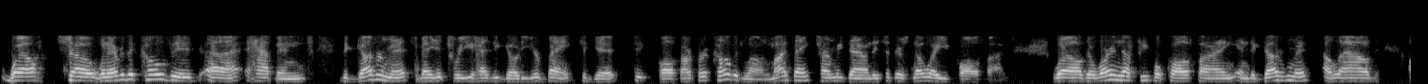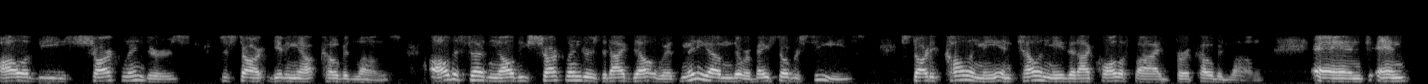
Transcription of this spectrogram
Well, so whenever the COVID uh, happened, the government made it to where you had to go to your bank to get to qualify for a COVID loan. My bank turned me down. They said there's no way you qualify. Well, there weren't enough people qualifying, and the government allowed all of these shark lenders to start giving out COVID loans. All of a sudden, all these shark lenders that I dealt with, many of them that were based overseas, started calling me and telling me that I qualified for a COVID loan. And and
